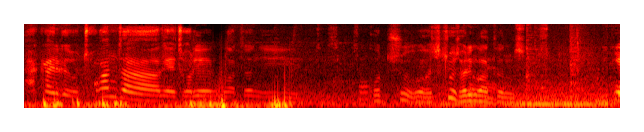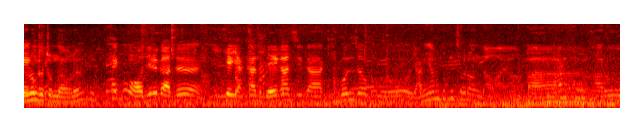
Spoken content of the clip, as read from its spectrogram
약간 이렇게 초간장에 절인 것 같은 이 고추, 어, 식초에 절인 것 같은 시- 이런 게 좀 나오네. 태국 어딜 가든 이게 약간 네 가지가 기본적으로 양념통처럼 나와요. 아. 땅콩 가루,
